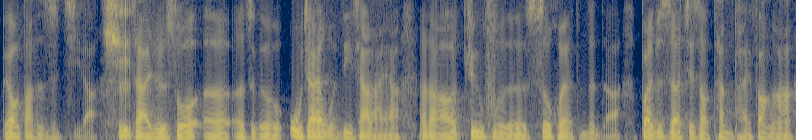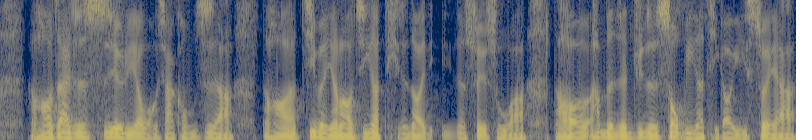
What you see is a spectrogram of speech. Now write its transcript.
不要往大城市挤啦。是。再来就是说，呃呃，这个物价要稳定下来啊，要达到均富的社会啊等等的啊，不然就是要减少碳排放啊，然后再来就是失业率要往下控制啊，然后基本养老金要提升到一定的岁数啊，然后他们的人均的寿命要提高一岁啊，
